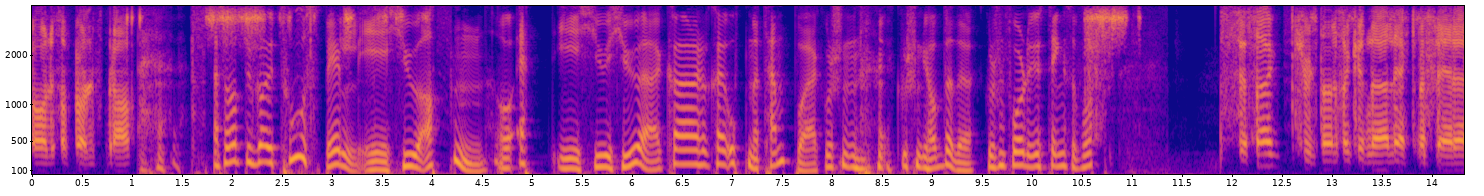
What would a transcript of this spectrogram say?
og liksom føles bra. Jeg så at du ga ut to spill i 2018 og ett i 2020. Hva, hva er opp med tempoet? Hvordan, hvordan jobber du? Hvordan får du ut ting så fort? Jeg syns det er kult å liksom kunne leke med flere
